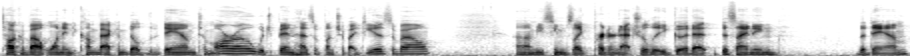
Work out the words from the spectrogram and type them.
talk about wanting to come back and build the dam tomorrow, which Ben has a bunch of ideas about. Um, he seems like preternaturally good at designing the dam.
